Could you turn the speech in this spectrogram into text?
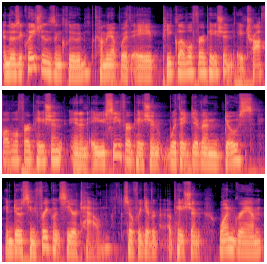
And those equations include coming up with a peak level for a patient, a trough level for a patient, and an AUC for a patient with a given dose and dosing frequency or tau. So if we give a patient one gram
